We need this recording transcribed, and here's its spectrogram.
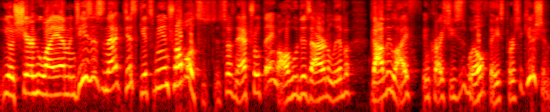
you know, share who I am in Jesus, and that just gets me in trouble. It's, it's a natural thing. All who desire to live a godly life in Christ Jesus will face persecution.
